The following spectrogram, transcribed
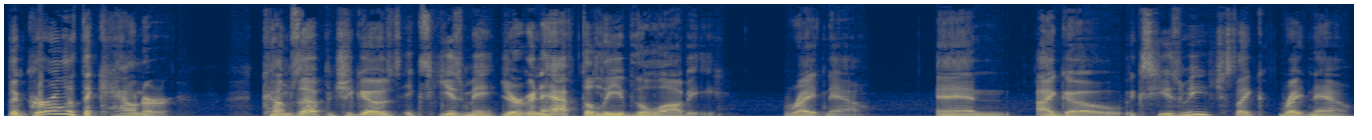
the girl at the counter comes up and she goes, "Excuse me, you're going to have to leave the lobby right now." And I go, "Excuse me?" She's like, "Right now.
